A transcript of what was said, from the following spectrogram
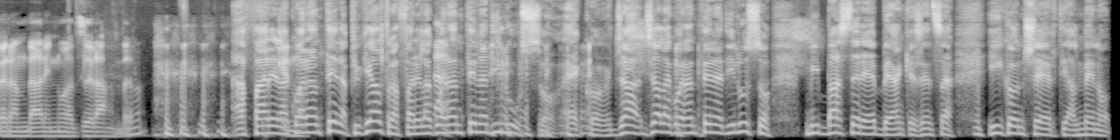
per andare in Nuova Zelanda no? a fare la quarantena no? più che altro a fare la quarantena di lusso ecco già, già, la quarantena di lusso mi basterebbe anche senza i concerti almeno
